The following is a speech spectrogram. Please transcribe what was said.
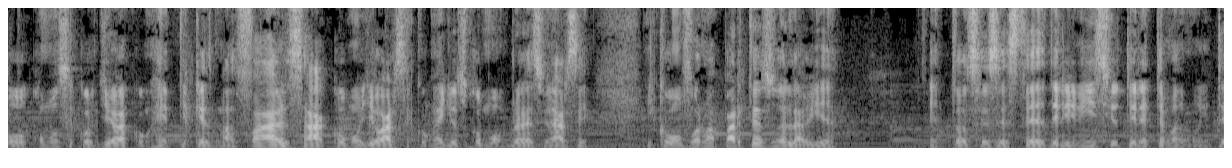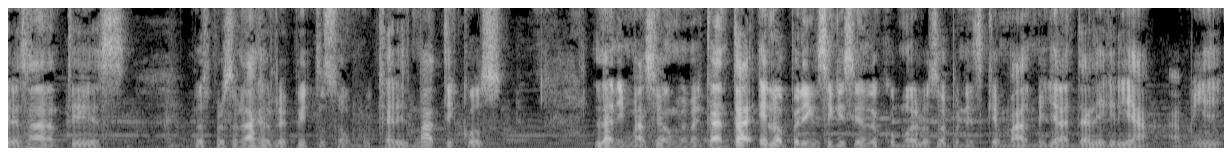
o cómo se conlleva con gente que es más falsa, cómo llevarse con ellos, cómo relacionarse y cómo forma parte de eso de la vida. Entonces, este, desde el inicio tiene temas muy interesantes. Los personajes, repito, son muy carismáticos la animación a mí me encanta. El opening sigue siendo como de los openings que más me llenan de alegría a mí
